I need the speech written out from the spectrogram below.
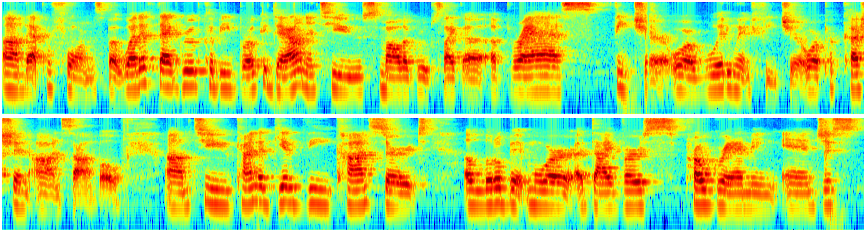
um, that performs. But what if that group could be broken down into smaller groups like a, a brass feature or a woodwind feature or a percussion ensemble um, to kind of give the concert a little bit more a diverse programming and just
